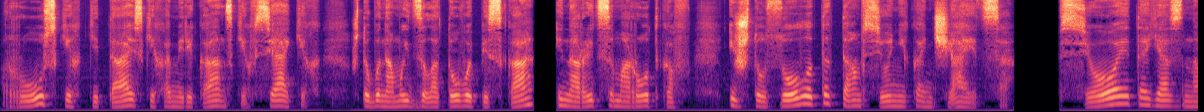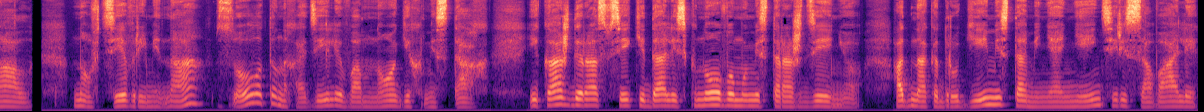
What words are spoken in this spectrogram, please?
русских китайских американских всяких чтобы намыть золотого песка и нарыть самородков и что золото там все не кончается. Все это я знал но в те времена золото находили во многих местах и каждый раз все кидались к новому месторождению однако другие места меня не интересовали.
